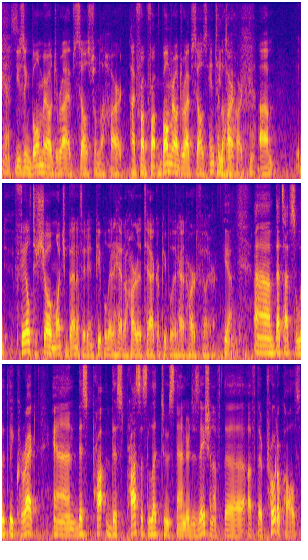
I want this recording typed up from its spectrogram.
Yes. using bone marrow derived cells from the heart, uh, from, from bone marrow derived cells into, Into the heart, heart, yeah. um, failed to show much benefit in people that had a heart attack or people that had heart failure. Yeah, um, that's absolutely correct. And this pro- this process led to standardization of the of the protocols,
